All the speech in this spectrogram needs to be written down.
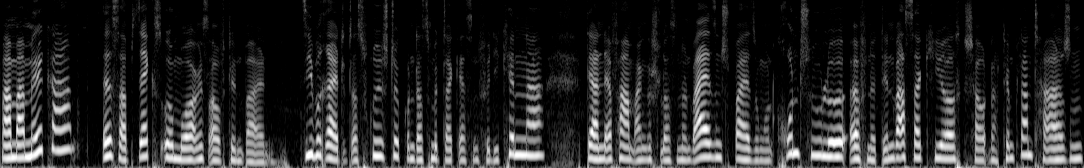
Mama Milka ist ab 6 Uhr morgens auf den Beinen. Sie bereitet das Frühstück und das Mittagessen für die Kinder, der an der Farm angeschlossenen Waisenspeisung und Grundschule, öffnet den Wasserkiosk, schaut nach den Plantagen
